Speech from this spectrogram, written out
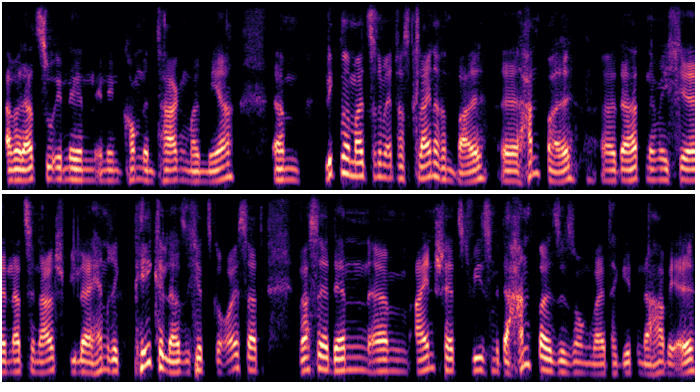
Aber dazu in den, in den kommenden Tagen Tagen mal mehr. Ähm, blicken wir mal zu einem etwas kleineren Ball, äh, Handball. Äh, da hat nämlich äh, Nationalspieler Henrik Pekeler sich jetzt geäußert, was er denn ähm, einschätzt, wie es mit der Handballsaison weitergeht in der HBL.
